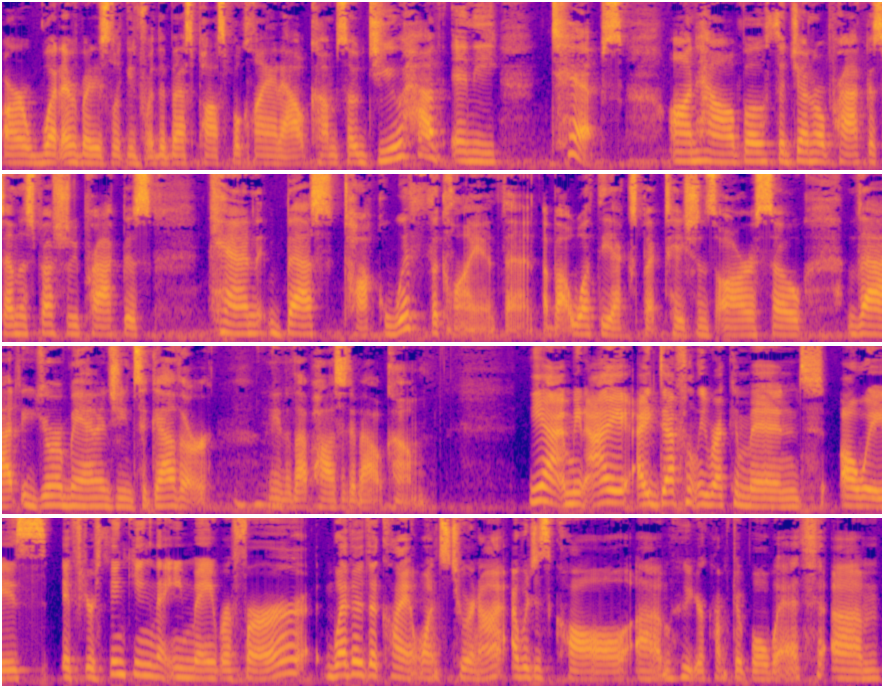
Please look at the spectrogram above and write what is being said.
are what everybody's looking for the best possible client outcome so do you have any tips on how both the general practice and the specialty practice can best talk with the client then about what the expectations are so that you're managing together mm-hmm. you know that positive outcome yeah, I mean, I, I definitely recommend always, if you're thinking that you may refer, whether the client wants to or not, I would just call um, who you're comfortable with. Um,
